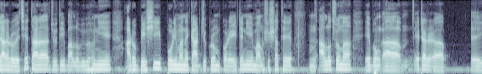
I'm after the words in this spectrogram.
যারা রয়েছে, তারা যদি বাল্যবিবাহ নিয়ে আরও বেশি পরিমাণে কার্যক্রম করে, এটা নিয়ে মানুষের সাথে আলোচনা এবং এটার এই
